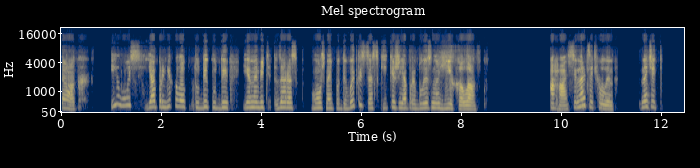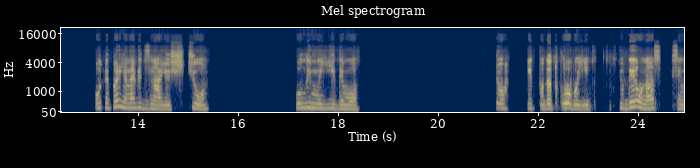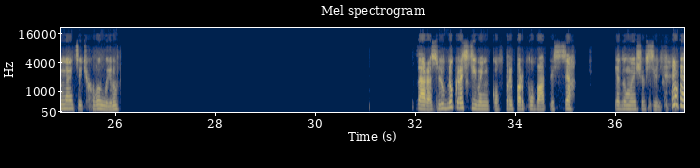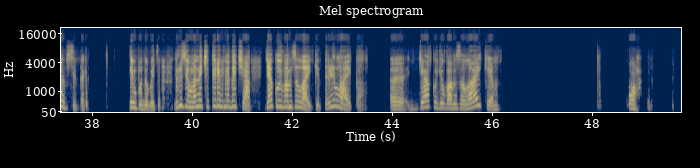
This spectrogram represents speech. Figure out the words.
Так, і ось я приїхала туди, куди я навіть зараз можна і подивитися, скільки ж я приблизно їхала. Ага, 17 хвилин. Значить, от тепер я навіть знаю, що коли ми їдемо що від податкової сюди у нас 17 хвилин. Зараз люблю красивенько припаркуватися. Я думаю, що всі, всі так. Всім подобається. Друзі, у мене чотири глядача. Дякую вам за лайки. Три лайка. Е, дякую вам за лайки. О,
